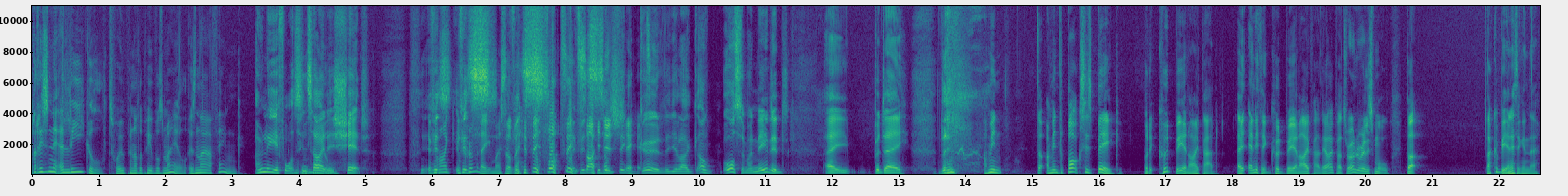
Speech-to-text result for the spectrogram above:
But isn't it illegal to open other people's mail? Isn't that a thing? Only if what's inside is shit. If I'm, like, if incriminating myself. if it's- what's if it's is something shit. good, and you're like, oh, awesome! I needed a bidet. Then I mean, the, I mean, the box is big, but it could be an iPad. A- anything could be an iPad. The iPads are only really small, but that could be anything in there.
